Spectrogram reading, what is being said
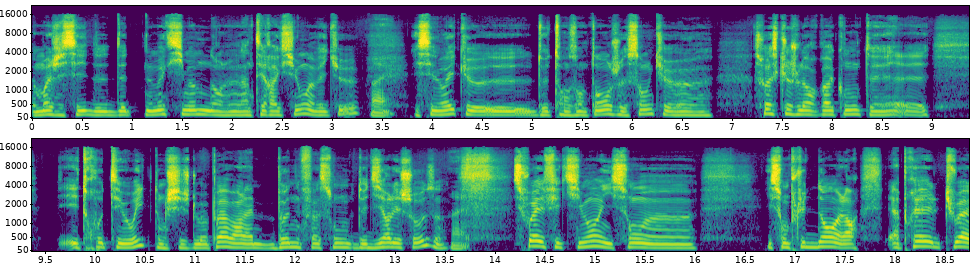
Moi, j'essaie d'être le maximum dans l'interaction avec eux. Et c'est vrai que de temps en temps, je sens que soit ce que je leur raconte est, est trop théorique, donc je ne dois pas avoir la bonne façon de dire les choses. Soit effectivement, ils sont. Euh, ils sont plus dedans. Alors après, tu vois,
